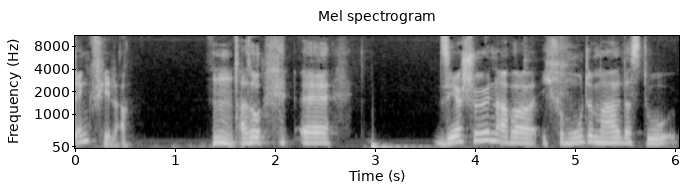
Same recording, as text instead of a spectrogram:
Denkfehler? Hm, also äh, sehr schön, aber ich vermute mal, dass du,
